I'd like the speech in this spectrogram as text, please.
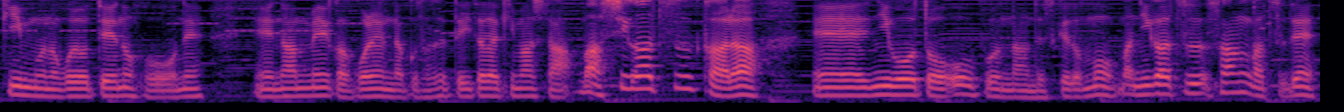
勤務のご予定の方をね、えー、何名かご連絡させていただきました。まあ、4月からえー、2号棟オープンなんですけども、まあ、2月3月で、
